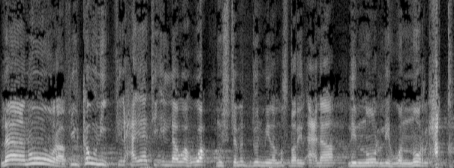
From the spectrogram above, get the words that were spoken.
لا نور في الكون في الحياة إلا وهو مستمد من المصدر الأعلى للنور اللي هو النور الحق.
